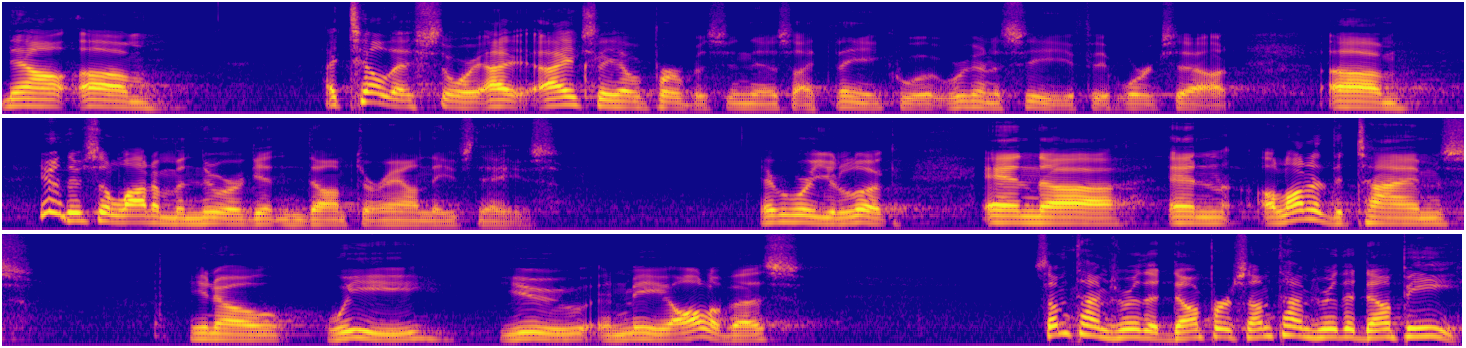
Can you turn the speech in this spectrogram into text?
now um, I tell that story. I, I, actually have a purpose in this, I think. We're going to see if it works out. Um, you know, there's a lot of manure getting dumped around these days everywhere you look. And, uh, and a lot of the times, you know, we, you and me, all of us, sometimes we're the dumper, sometimes we're the dumpee.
